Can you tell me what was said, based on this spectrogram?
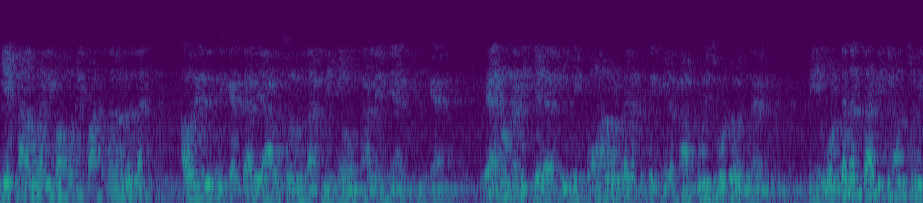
ஏன் நான் அடிப்பா உடைய பாட்டில் வருதுல்ல? அவர் எதிர்த்து கேட்டார் யாரை சொல்லலாம் நீங்க ஒரு நாள் என்னை அடிச்சீங்க. வேணும்னு அடிக்கல. நீங்க போன ஒட்டகத்துக்கு கீழே நான் புடிச்சு கொண்டு வந்தேன். நீ ஒட்டகத்தை அடிக்கலாம்னு சொல்லி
